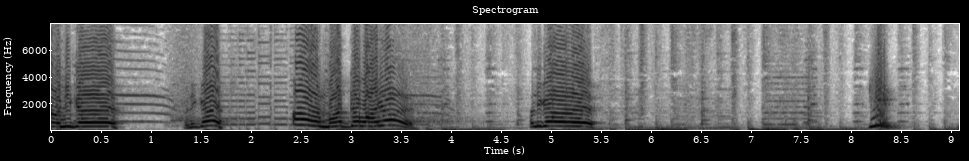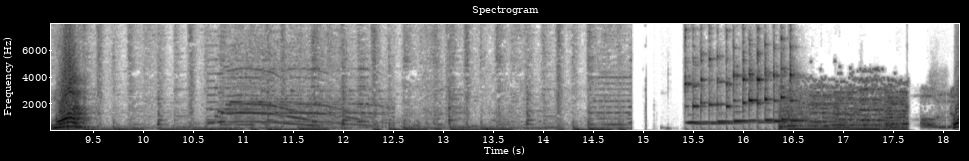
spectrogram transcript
অনিকেত! অনিকেত! আ মদ আয় অনিকেত! মদ?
